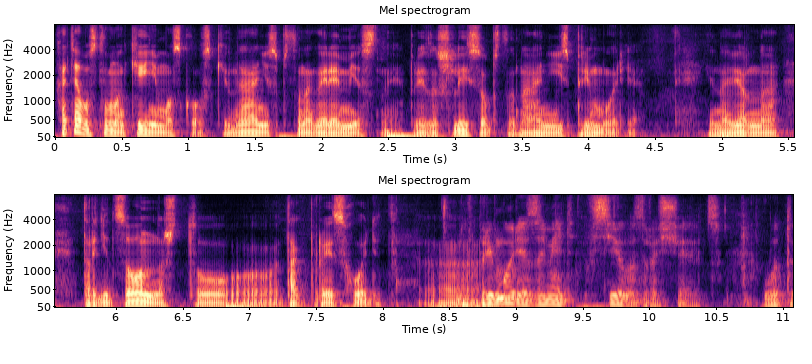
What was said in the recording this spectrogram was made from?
хотя в основном кени московские, да, они, собственно говоря, местные. Произошли, собственно, они из Приморья. И, наверное, традиционно, что так происходит. В Приморье, заметь, все возвращаются. Вот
